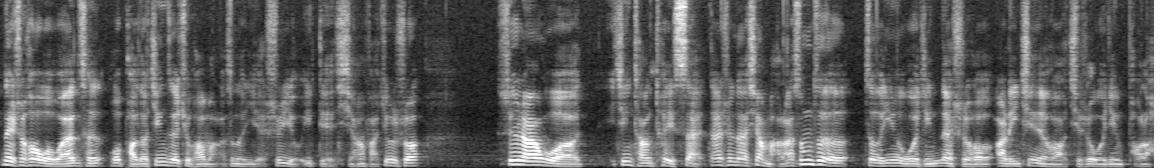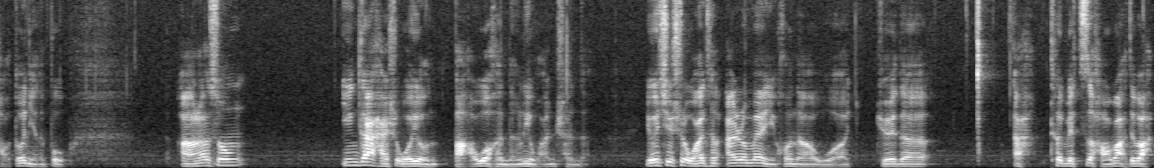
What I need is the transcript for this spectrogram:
那时候我完成我跑到金泽去跑马拉松呢，也是有一点想法，就是说，虽然我经常退赛，但是呢，像马拉松这这个，因为我已经那时候二零一七年啊，其实我已经跑了好多年的步，马拉松应该还是我有把握和能力完成的。尤其是完成 Ironman 以后呢，我觉得 啊特别自豪嘛，对吧？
